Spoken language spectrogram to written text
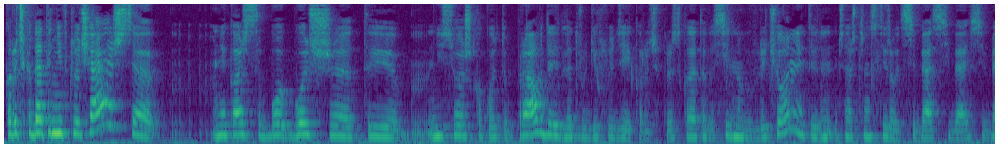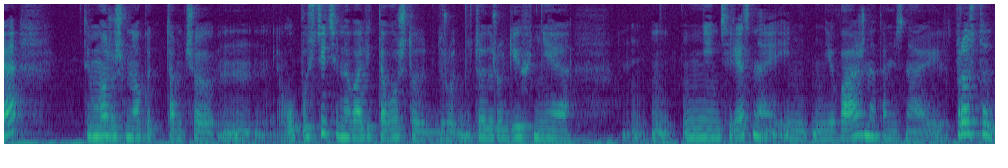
Короче, когда ты не включаешься, мне кажется, больше ты несешь какой-то правды для других людей, короче. Просто когда ты сильно вовлеченный, ты начинаешь транслировать себя, себя, себя, ты можешь много там что упустить и навалить того, что для других не, неинтересно и не важно, там, не знаю, или просто,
